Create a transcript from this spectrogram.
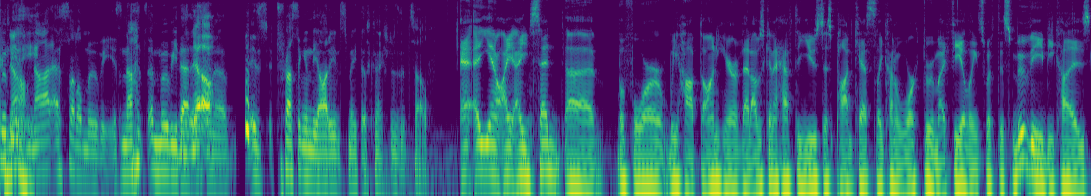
movie Exactly. is not a subtle movie. It's not a movie that is No. gonna is trusting in the audience to make those connections itself. Uh, you know, I, I said uh, before we hopped on here that I was going to have to use this podcast to like kind of work through my feelings with this movie because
